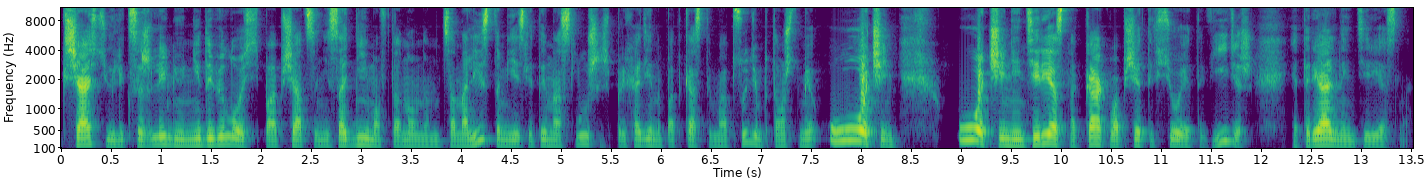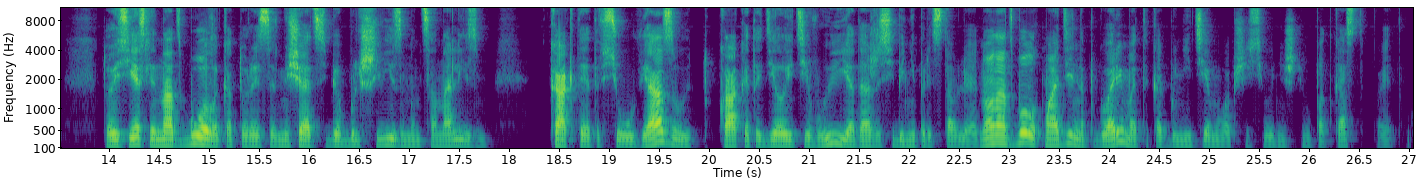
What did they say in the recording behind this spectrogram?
к счастью или к сожалению, не довелось пообщаться ни с одним автономным националистом. Если ты нас слушаешь, приходи на подкаст, и мы обсудим, потому что мне очень, очень интересно, как вообще ты все это видишь. Это реально интересно. То есть, если нацболы, которые совмещают в себе большевизм, национализм, как-то это все увязывают, как это делаете вы, я даже себе не представляю. Но о нацболах мы отдельно поговорим, это как бы не тема вообще сегодняшнего подкаста, поэтому...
